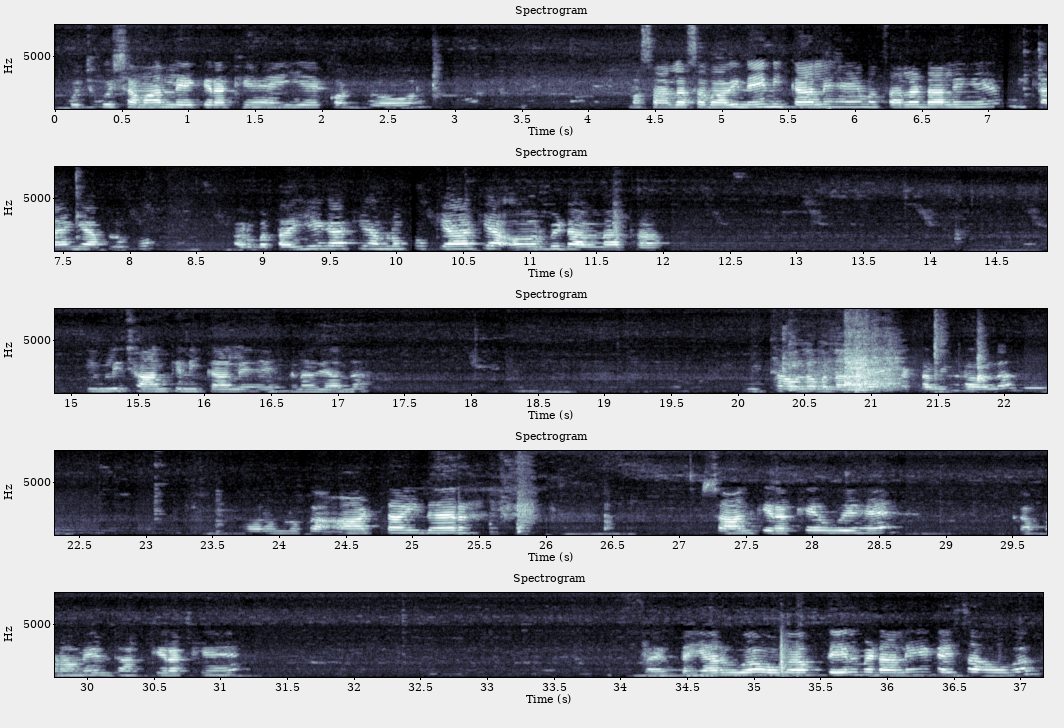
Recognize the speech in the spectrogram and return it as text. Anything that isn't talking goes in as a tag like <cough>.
कुछ कुछ सामान लेके रखे हैं ये कॉर्नफ्लोर मसाला सब अभी नहीं निकाले हैं मसाला डालेंगे दिखाएँगे आप लोग को। और बताइएगा कि हम लोग को क्या क्या और भी डालना था। इमली छान के निकाले हैं इतना ज़्यादा। मीठा वाला बना रहे हैं खट्टा मीठा वाला। और हम लोग का आटा इधर सान के रखे हुए हैं। कपड़ा में ढक के रखे हैं। शायद तैयार हुआ होगा। अब तेल में डालेंगे, कैसा होगा?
